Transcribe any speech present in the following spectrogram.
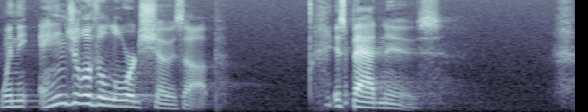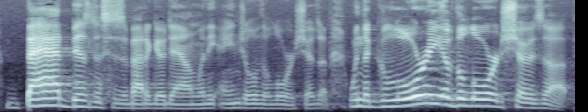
when the angel of the Lord shows up, it's bad news. Bad business is about to go down when the angel of the Lord shows up. When the glory of the Lord shows up,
